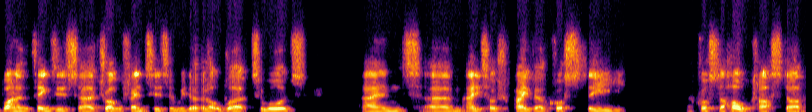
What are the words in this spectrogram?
One of the things is uh, drug offences that we do a lot of work towards and um, antisocial behaviour across the across the whole cluster,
